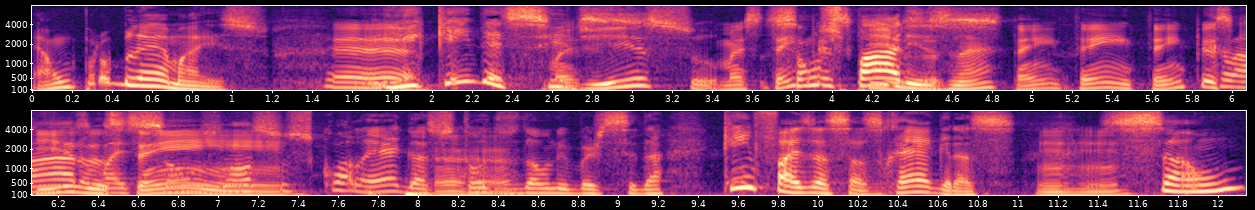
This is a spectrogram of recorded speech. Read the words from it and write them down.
É um problema isso. É, e quem decide mas, isso mas são os pares, né? Tem, tem, tem pesquisas, claro, mas tem... são os nossos colegas uhum. todos da universidade. Quem faz essas regras uhum. são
